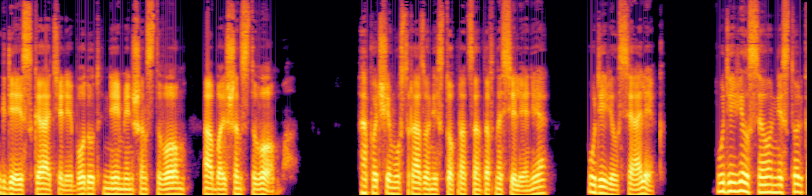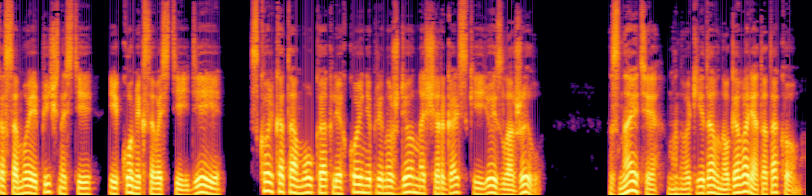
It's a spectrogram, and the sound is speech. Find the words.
где искатели будут не меньшинством, а большинством. «А почему сразу не сто процентов населения?» – удивился Олег. Удивился он не столько самой эпичности и комиксовости идеи, сколько тому, как легко и непринужденно Щергальский ее изложил. Знаете, многие давно говорят о таком.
